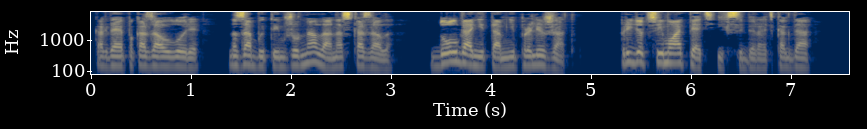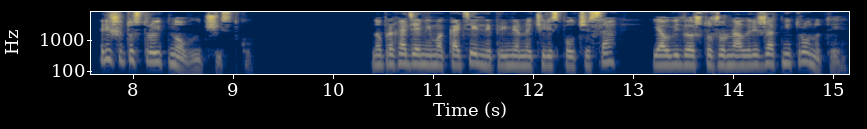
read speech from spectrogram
Когда я показала Лоре на забытые им журналы, она сказала, долго они там не пролежат. Придется ему опять их собирать, когда решит устроить новую чистку. Но, проходя мимо котельной примерно через полчаса, я увидела, что журналы лежат нетронутые.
